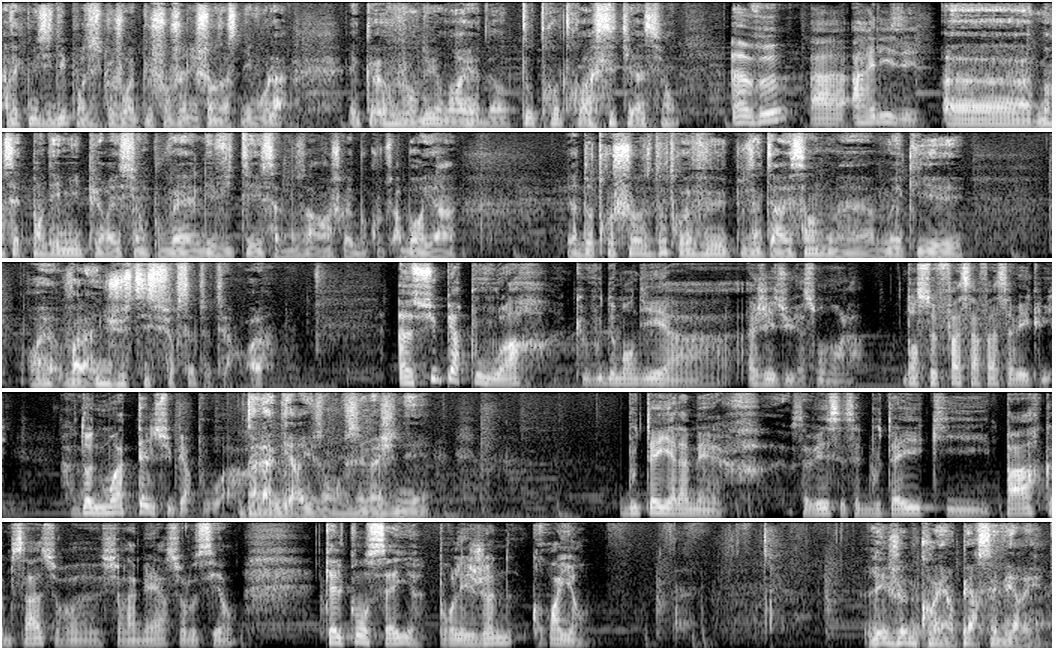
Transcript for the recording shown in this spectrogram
avec mes idées pour dire que j'aurais pu changer les choses à ce niveau-là et qu'aujourd'hui on aurait dans toute autre situation. Un vœu à, réaliser euh, cette pandémie, purée, si on pouvait l'éviter, ça nous arrangerait beaucoup. Bon, il y a, y a d'autres choses, d'autres vœux plus intéressantes, mais, mais qui est. voilà, une justice sur cette terre. Voilà. Un super pouvoir que vous demandiez à, à Jésus à ce moment-là, dans ce face-à-face avec lui. Donne-moi tel super pouvoir. De la guérison, vous imaginez Bouteille à la mer. Vous savez, c'est cette bouteille qui part comme ça sur, euh, sur la mer, sur l'océan. Quel conseil pour les jeunes croyants? Les jeunes croyants, persévérer.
